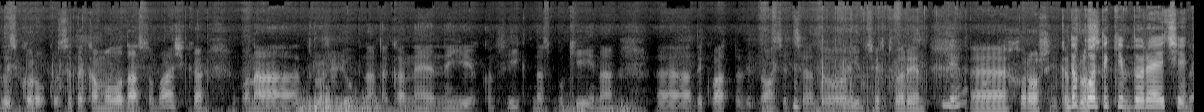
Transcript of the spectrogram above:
Близько року. Це така молода собачка, вона дружелюбна, така не, не є конфліктна, спокійна, е, адекватно відноситься до інших тварин. Є. Е, Хорошенька. До трус- котиків, до речі, Да.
